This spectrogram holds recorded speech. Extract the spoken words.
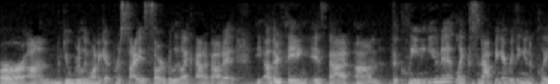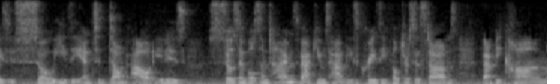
or um, you really wanna get precise. So I really like that about it. The other thing is that um, the cleaning unit, like snapping everything into place is so easy. And to dump out, it is so simple. Sometimes vacuums have these crazy filter systems that become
